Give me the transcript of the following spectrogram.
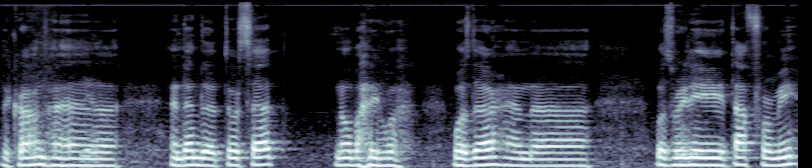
the crown, and, yeah. and then the third set, nobody wa- was there, and uh, was really tough for me.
